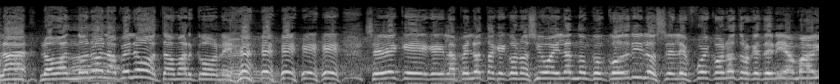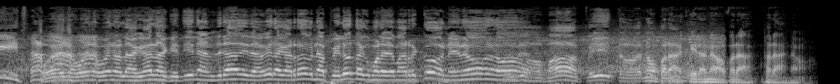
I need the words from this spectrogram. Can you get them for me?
La- lo abandonó la pelota, Marcone. se ve que, que la pelota que conoció bailando un cocodrilo se le fue con otro que tenía más guita. Bueno, bueno, bueno, las ganas que tiene Andrade de haber agarrado una pelota como la de Marcone, ¿no? No, papito. No, pará, Gera, no, pará, pará, no.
